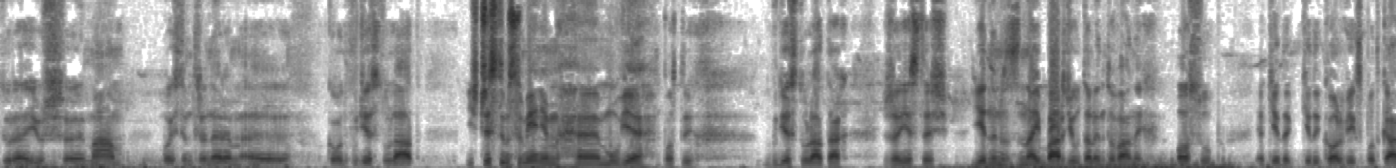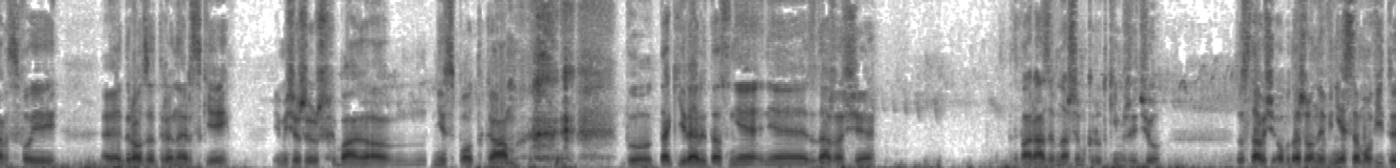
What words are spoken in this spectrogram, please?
które już e, mam, bo jestem trenerem e, około 20 lat i z czystym sumieniem e, mówię po tych 20 latach, że jesteś jednym z najbardziej utalentowanych osób, jakie kiedykolwiek spotkałem w swojej drodze trenerskiej. I myślę, że już chyba nie spotkam, bo taki rarytas nie, nie zdarza się dwa razy w naszym krótkim życiu zostałeś obdarzony w niesamowite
